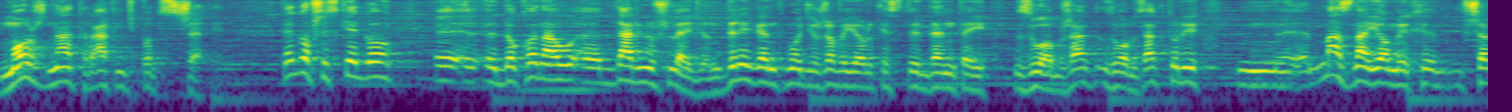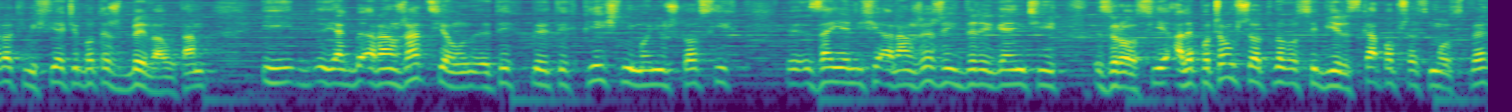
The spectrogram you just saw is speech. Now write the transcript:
można trafić pod strzechy. Tego wszystkiego e, e, dokonał e, Dariusz Ledzion, dyrygent Młodzieżowej Orkiestry Dentej z Łobza, z Łobza który mm, ma znajomych w szerokim świecie, bo też bywał tam i jakby aranżacją tych, tych pieśni moniuszkowskich zajęli się aranżerzy i dyrygenci z Rosji, ale począwszy od Nowosybirska, poprzez Moskwę,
